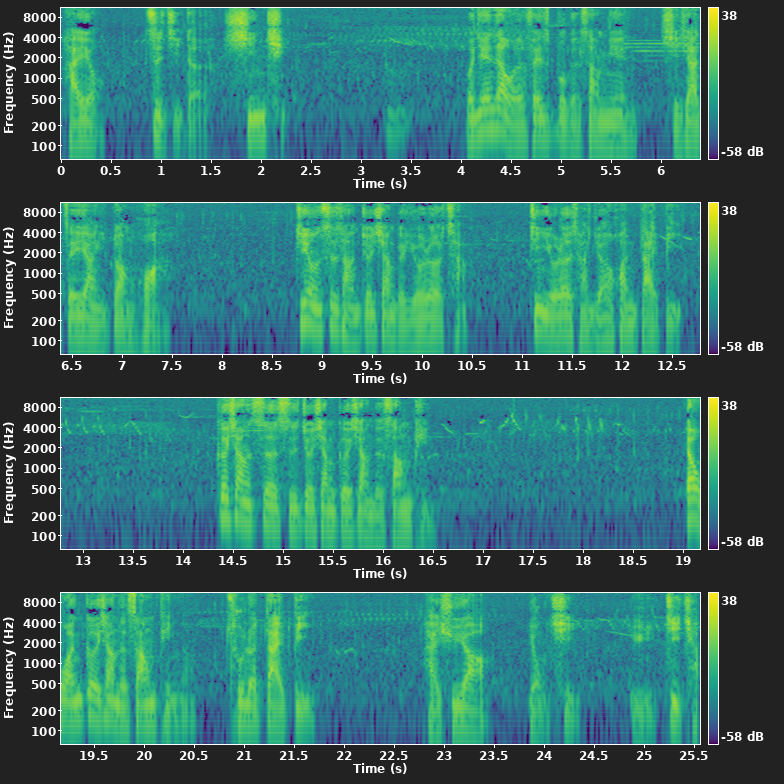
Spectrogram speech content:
还有自己的心情。我今天在我的 Facebook 上面写下这样一段话：金融市场就像个游乐场，进游乐场就要换代币。各项设施就像各项的商品，要玩各项的商品啊，除了代币，还需要勇气与技巧。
